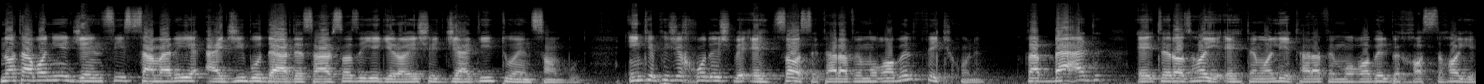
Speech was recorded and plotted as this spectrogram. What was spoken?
ناتوانی جنسی ثمره عجیب و درد سرساز یک گرایش جدید تو انسان بود. اینکه پیش خودش به احساس طرف مقابل فکر کنه و بعد اعتراضهای احتمالی طرف مقابل به خواسته های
